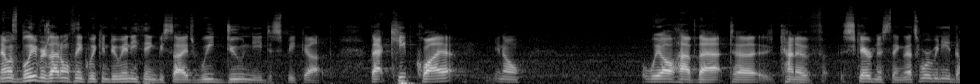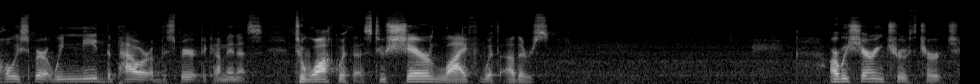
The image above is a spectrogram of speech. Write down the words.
Now, as believers, I don't think we can do anything besides we do need to speak up. That keep quiet, you know, we all have that uh, kind of scaredness thing. That's where we need the Holy Spirit. We need the power of the Spirit to come in us, to walk with us, to share life with others. Are we sharing truth, church?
